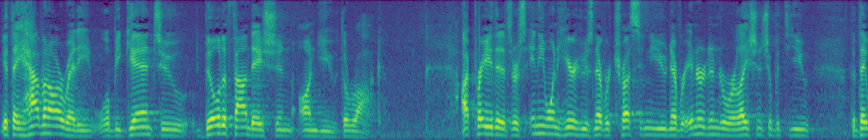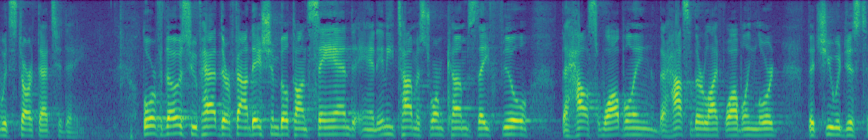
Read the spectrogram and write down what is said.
if they haven't already, will begin to build a foundation on you, the rock. I pray that if there's anyone here who's never trusted in you, never entered into a relationship with you, that they would start that today. Lord, for those who've had their foundation built on sand, and any time a storm comes, they feel the house wobbling, the house of their life wobbling, Lord, that you would just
